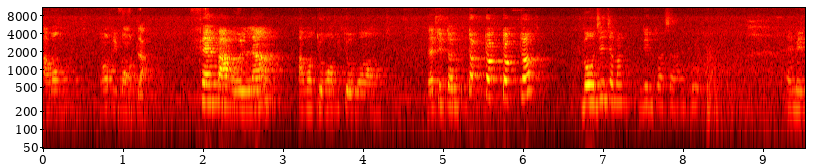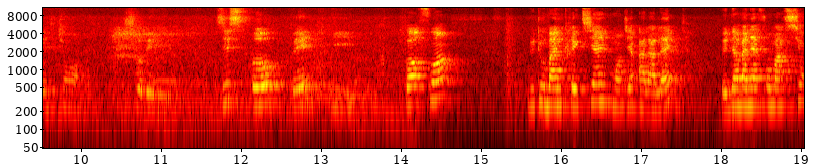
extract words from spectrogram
avant de remplir ventre là. Fais parole là avant de remplir ton ventre. Là, tu donnes toc, toc, toc, toc. Bon donne-toi ça. Une bénédiction en fait. S'obéir. S'obéir. Parfois, nous tout mal chrétien, comment dire, à la lettre, nous avons une information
